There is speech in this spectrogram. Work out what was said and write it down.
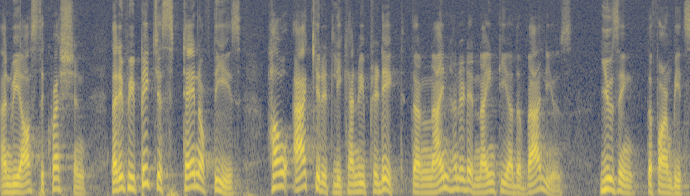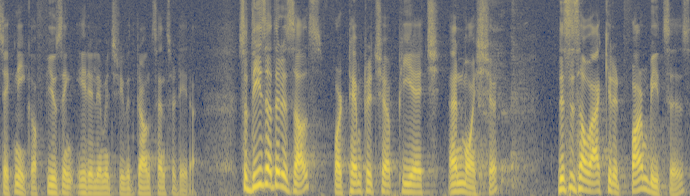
and we asked the question that if we pick just 10 of these, how accurately can we predict the 990 other values using the FarmBeats technique of using aerial imagery with ground sensor data? So these are the results for temperature, pH, and moisture. This is how accurate FarmBeats is,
